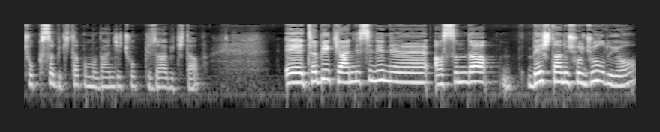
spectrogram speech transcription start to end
Çok kısa bir kitap ama bence çok güzel bir kitap. E, tabii kendisinin e, aslında beş tane çocuğu oluyor.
